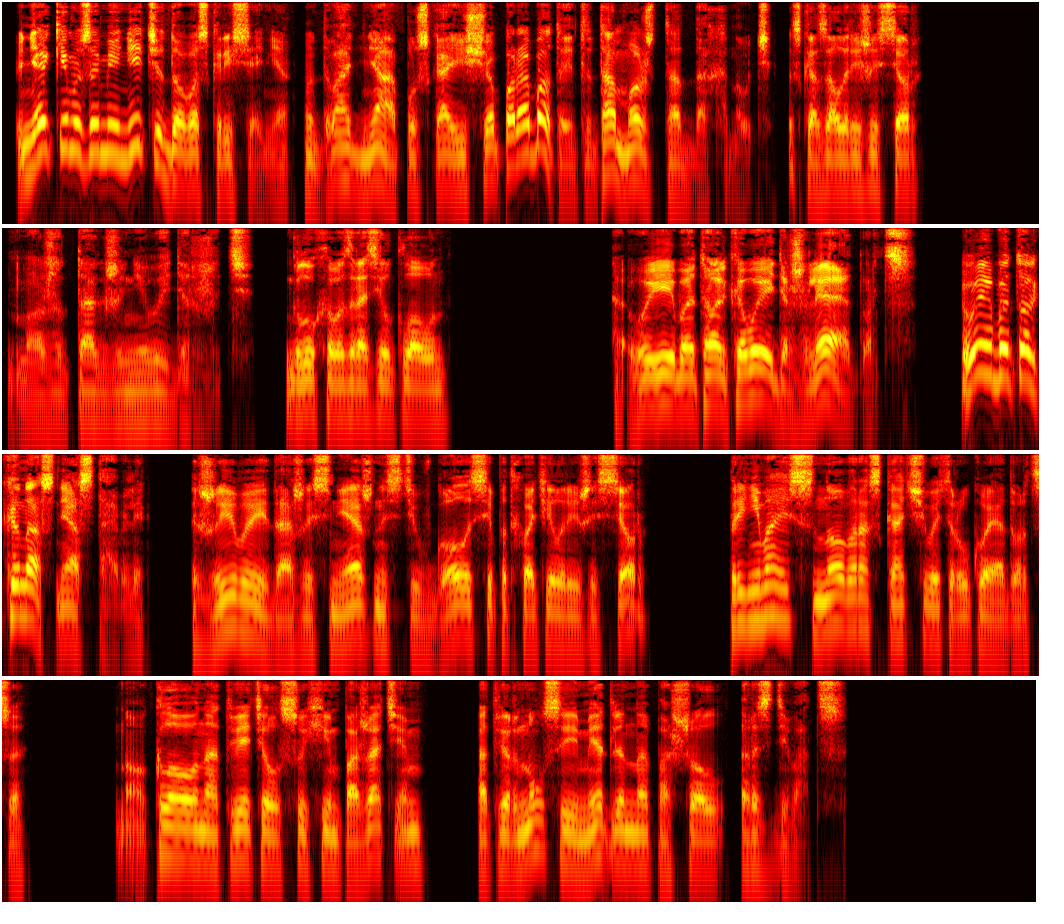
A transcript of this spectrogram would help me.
Неким замените до воскресенья. Два дня, пускай еще поработает, и там может отдохнуть», — сказал режиссер. «Может также не выдержать», — глухо возразил клоун. «Вы бы только выдержали, Эдвардс. Вы бы только нас не оставили». Живо и даже с нежностью в голосе подхватил режиссер, принимаясь снова раскачивать руку Эдвардса. Но клоун ответил сухим пожатием, отвернулся и медленно пошел раздеваться.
